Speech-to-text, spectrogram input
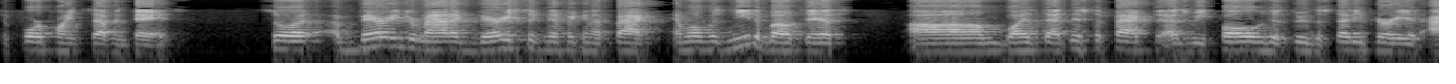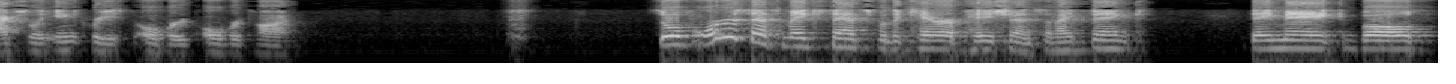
to 4.7 days. So a, a, very dramatic, very significant effect. And what was neat about this um, was that this effect, as we followed it through the study period, actually increased over, over time. So if order sets make sense for the care of patients, and I think they make both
